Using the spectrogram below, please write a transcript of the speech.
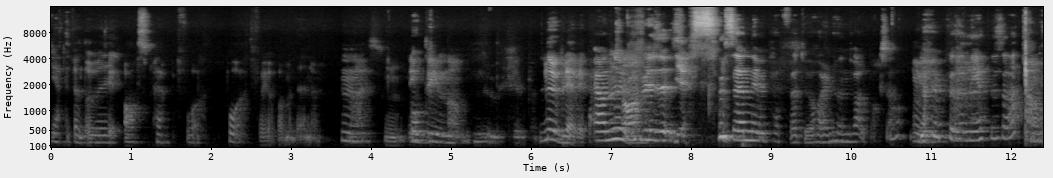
jättefint och vi är aspepp på, på att få jobba med dig nu. Mm. Nice. Mm. Inte innan, nu. Nu blev vi pepp. Ja, nu Ja. precis. Yes! Sen är vi pepp för att du har en hundvalp också. Mm. för den är jättesöt. Ja.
